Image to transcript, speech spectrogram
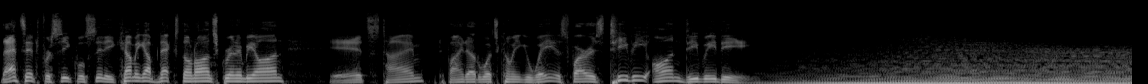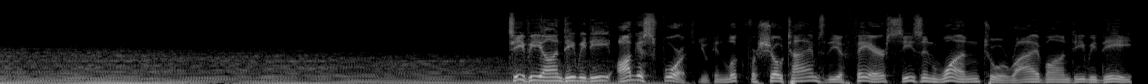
That's it for Sequel City. Coming up next on On Screen and Beyond, it's time to find out what's coming your way as far as TV on DVD. TV on DVD, August 4th. You can look for Showtime's The Affair Season 1 to arrive on DVD.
